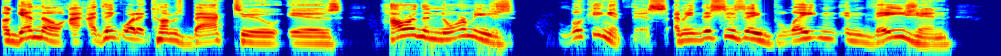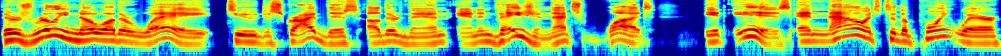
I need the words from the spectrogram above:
again, though, I, I think what it comes back to is how are the normies looking at this? I mean, this is a blatant invasion. There's really no other way to describe this other than an invasion. That's what it is. And now it's to the point where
